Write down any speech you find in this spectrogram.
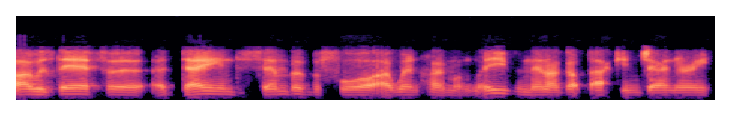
I was there for a day in December before I went home on leave, and then I got back in January,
